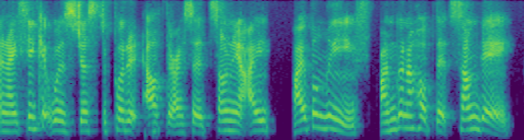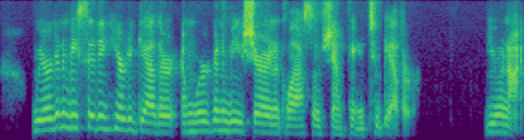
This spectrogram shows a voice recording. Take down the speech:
and I think it was just to put it out there. I said, Sonia, I, I believe, I'm going to hope that someday we're going to be sitting here together and we're going to be sharing a glass of champagne together, you and I.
